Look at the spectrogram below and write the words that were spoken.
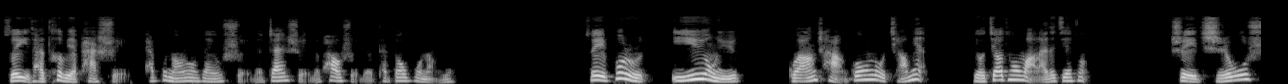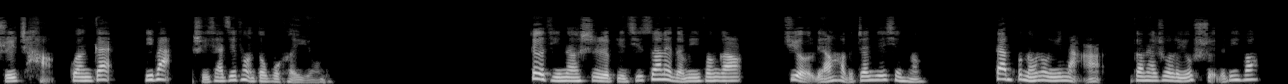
所以它特别怕水，它不能用在有水的、沾水的、泡水的，它都不能用。所以不如宜用于广场、公路、桥面有交通往来的接缝，水池、污水厂、灌溉、堤坝、水下接缝都不可以用的。这个题呢是丙烯酸类的密封膏，具有良好的粘接性能，但不能用于哪儿？刚才说了有水的地方，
